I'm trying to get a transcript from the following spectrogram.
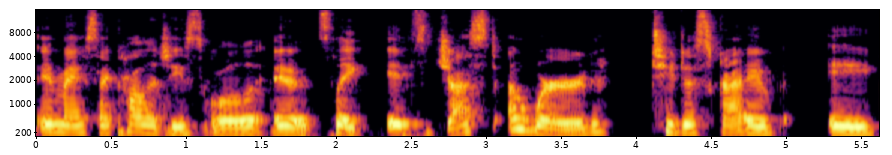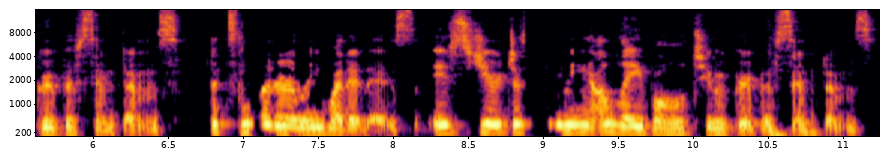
in my psychology school, it's like it's just a word to describe a group of symptoms. That's literally what it is. Is you're just giving a label to a group of symptoms.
